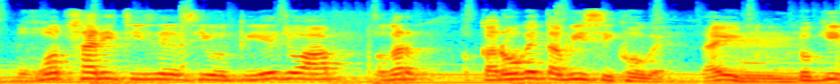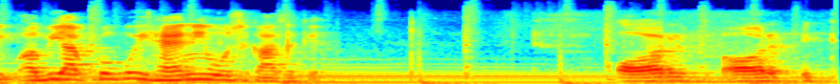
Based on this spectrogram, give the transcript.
बहुत सारी चीज़ें ऐसी होती है जो आप अगर करोगे तभी सीखोगे राइट hmm. क्योंकि अभी आपको कोई है नहीं वो सिखा सके। और और एक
